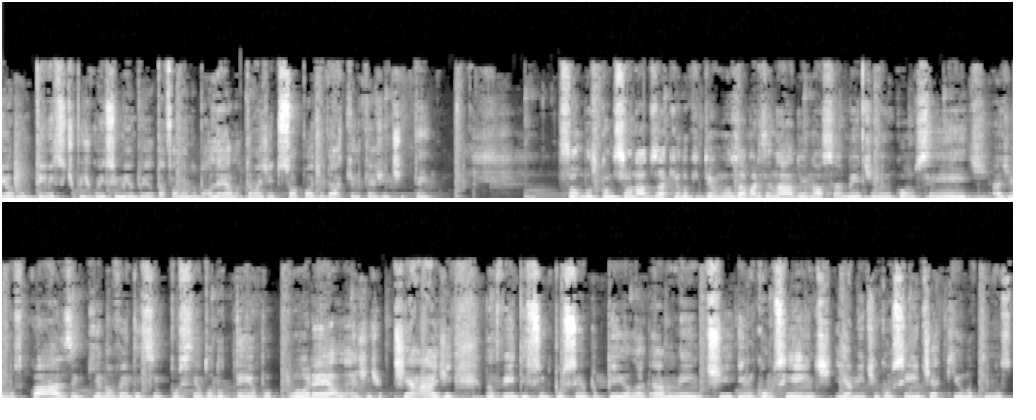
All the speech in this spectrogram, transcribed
eu não tenho esse tipo de conhecimento e eu estar tá falando balela. Então a gente só pode dar aquilo que a gente tem. Somos condicionados àquilo que temos armazenado em nossa mente inconsciente. Agimos quase que 95% do tempo por ela. A gente age 95% pela mente inconsciente. E a mente inconsciente é aquilo que nos,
